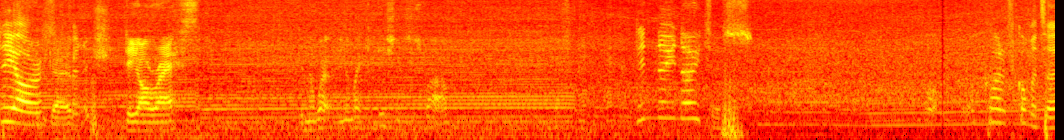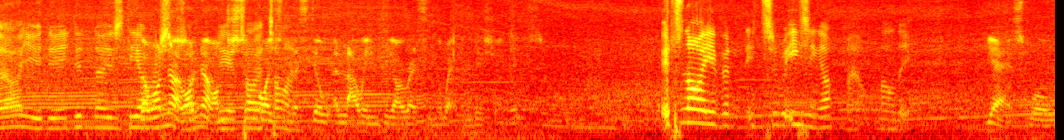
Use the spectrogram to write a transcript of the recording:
DRS finish. DRS in the wet in the wet conditions as well. Didn't you notice? Kind of commentator are you? You didn't notice DRS No, I know, I know. I'm the just entire surprised time. they're still allowing DRS in the wet conditions. It's, not even. It's easing up, Mal- Maldi. yes, well,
